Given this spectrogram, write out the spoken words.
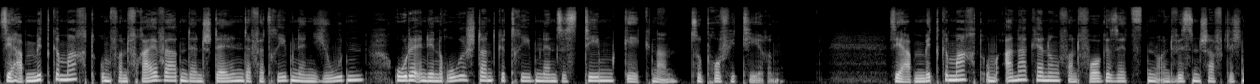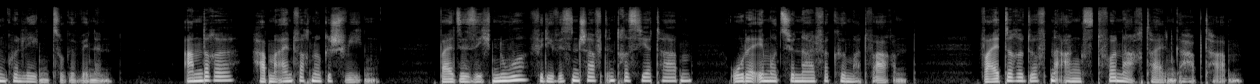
Sie haben mitgemacht, um von frei werdenden Stellen der vertriebenen Juden oder in den Ruhestand getriebenen Systemgegnern zu profitieren. Sie haben mitgemacht, um Anerkennung von Vorgesetzten und wissenschaftlichen Kollegen zu gewinnen. Andere haben einfach nur geschwiegen, weil sie sich nur für die Wissenschaft interessiert haben oder emotional verkümmert waren. Weitere dürften Angst vor Nachteilen gehabt haben.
